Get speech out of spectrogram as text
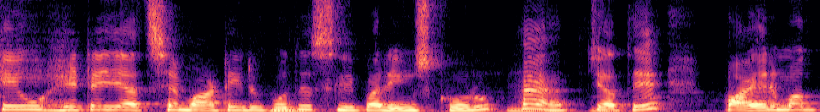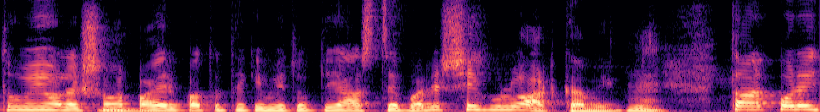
কেউ হেঁটে যাচ্ছে মাটির উপরে স্লিপার ইউজ করুক হ্যাঁ যাতে পায়ের মাধ্যমে অনেক সময় পায়ের পাতা থেকে ভেতর দিয়ে আসতে পারে সেগুলো আটকাবে। তারপরে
